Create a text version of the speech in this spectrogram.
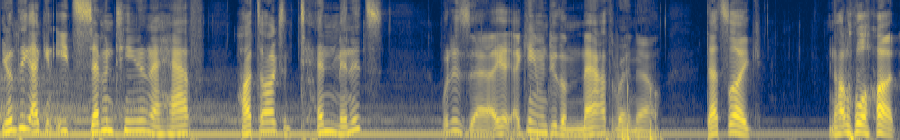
You don't think I can eat 17 and a half hot dogs in 10 minutes? What is that? I, I can't even do the math right now. That's like not a lot.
